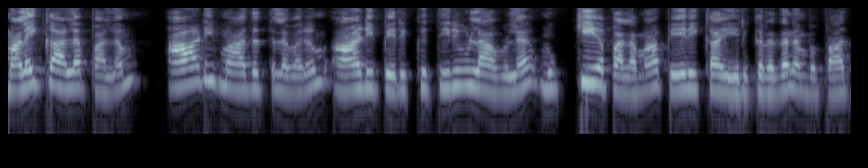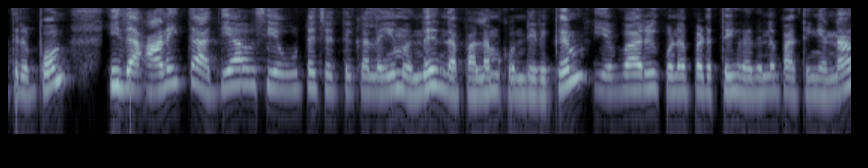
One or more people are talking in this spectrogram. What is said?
மழைக்கால பழம் ஆடி மாதத்துல வரும் ஆடி பெருக்கு திருவிழாவுல முக்கிய பழமா பேரிக்காய் இருக்கிறத நம்ம பார்த்திருப்போம். இது அனைத்து அத்தியாவசிய ஊட்டச்சத்துக்களையும் வந்து இந்த பழம் கொண்டிருக்கு. எவ்வாறு குணப்படுத்துகிறதுன்னு பாத்தீங்கன்னா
